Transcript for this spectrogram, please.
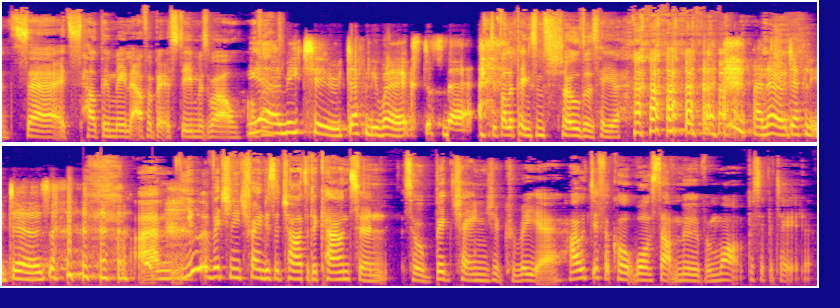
it's uh, it's helping me let off a bit of steam as well. Yeah, me too. Definitely works, doesn't it? Developing some shoulders here. I know, it definitely does. um, you originally trained as a chartered accountant, so a big change of career. How difficult was that move, and what precipitated it?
